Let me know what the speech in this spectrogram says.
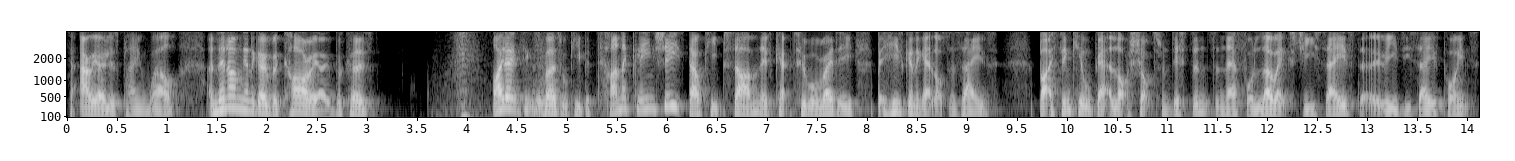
but Areola's playing well. And then I'm going to go Vicario because I don't think Spurs will keep a ton of clean sheets. They'll keep some. They've kept two already, but he's going to get lots of saves. But I think he'll get a lot of shots from distance and therefore low XG saves that are easy save points.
